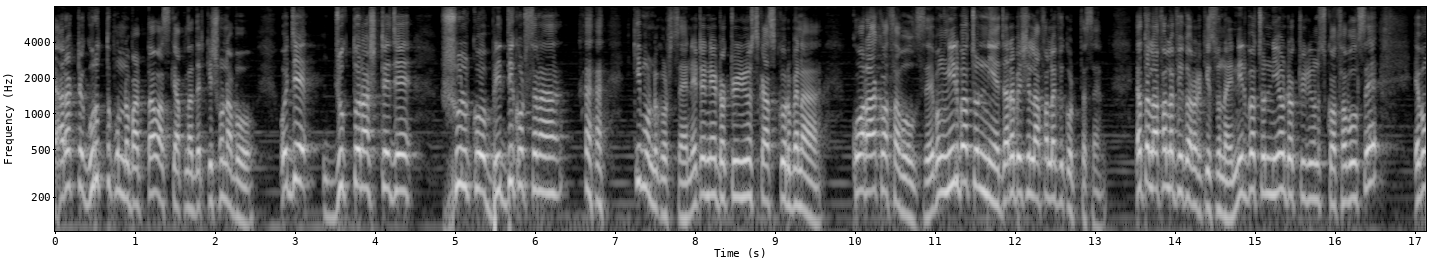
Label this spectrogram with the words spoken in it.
আরও একটা গুরুত্বপূর্ণ বার্তাও আজকে আপনাদেরকে শোনাবো। ওই যে যুক্তরাষ্ট্রে যে শুল্ক বৃদ্ধি করছে না, কি মনে করছেন? এটা নিয়ে ডক্টর ইউনুস কাজ করবে না করা কথা বলছে এবং নির্বাচন নিয়ে যারা বেশি লাফালাফি করতেছেন, এত লাফালাফি করার কিছু নাই। নির্বাচন নিয়েও ডক্টর ইউনুস কথা বলছে। এবং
